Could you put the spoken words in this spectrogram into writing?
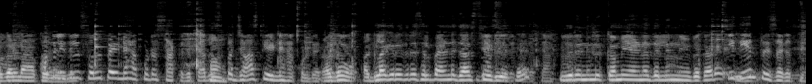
ಒಗ್ಗರಣೆ ಹಾಕೋದು ಇದ್ರಲ್ಲಿ ಸ್ವಲ್ಪ ಎಣ್ಣೆ ಹಾಕೊಂಡ್ರೆ ಸಾಕಾಗುತ್ತೆ. ಅದು ಸ್ವಲ್ಪ ಜಾಸ್ತಿ ಎಣ್ಣೆ ಹಾಕೊಳ್ಬೇಕು ಅದು ಅಗ್ಲಾಗಿರಿದ್ರೆ ಸ್ವಲ್ಪ ಎಣ್ಣೆ ಜಾಸ್ತಿ ಹಿಡಿಯುತ್ತೆ. ಇದ್ರೆ ನಿಮ್ಗೆ ಕಮ್ಮಿ ಎಣ್ಣೆದಲ್ಲಿ ನೀವು ಬೇಕಾದ್ರೆ ಇದೇನ್ ಪ್ರೈಸ್ ಆಗುತ್ತೆ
